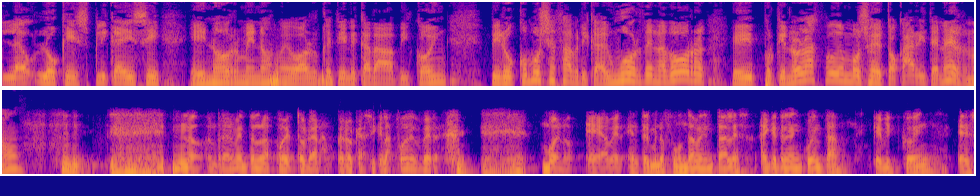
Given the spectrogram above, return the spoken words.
lo, que explica ese enorme, enorme valor que tiene cada Bitcoin? Pero ¿cómo se fabrica? ¿En un ordenador? Eh, porque no las podemos eh, tocar y tener, ¿no? no, realmente no las puedes tocar, pero casi que las puedes ver. bueno, eh, a ver, en términos fundamentales hay que tener en cuenta que Bitcoin es,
